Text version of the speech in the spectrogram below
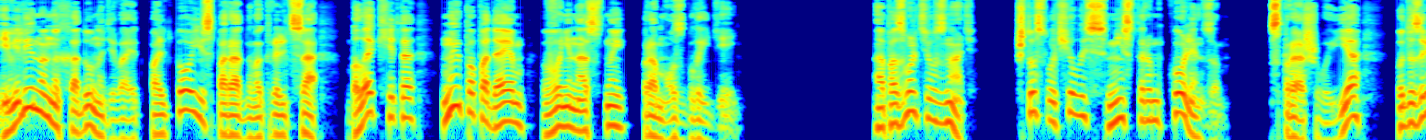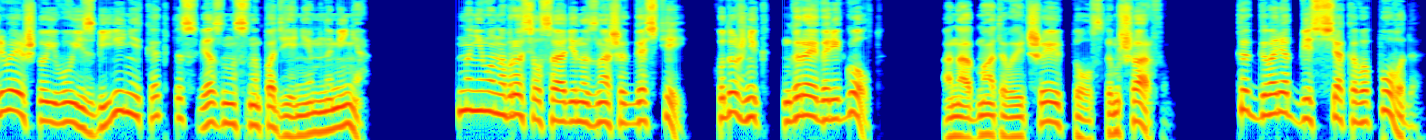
Эвелина на ходу надевает пальто, и с парадного крыльца Блэкхита мы попадаем в ненастный промозглый день. А позвольте узнать, что случилось с мистером Коллинзом? Спрашиваю я, подозревая, что его избиение как-то связано с нападением на меня. На него набросился один из наших гостей, художник Грегори Голд. Она обматывает шею толстым шарфом. Как говорят, без всякого повода.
